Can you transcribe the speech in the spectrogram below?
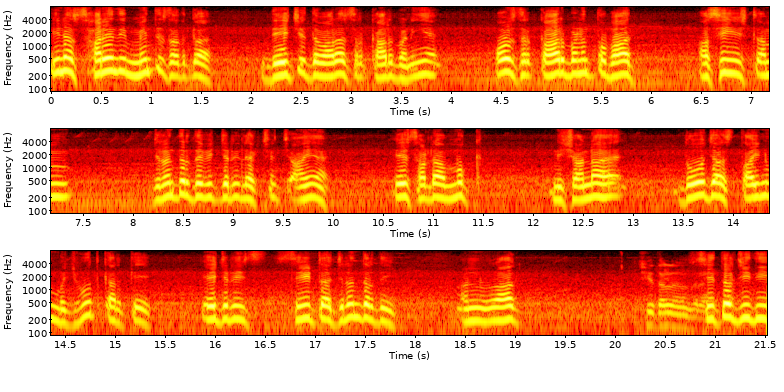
ਇਹਨਾਂ ਸਾਰਿਆਂ ਦੀ ਮਿਹਨਤ ਸਦਕਾ ਦੇਸ਼ 'ਚ ਦੁਬਾਰਾ ਸਰਕਾਰ ਬਣੀ ਹੈ ਔਰ ਸਰਕਾਰ ਬਣਨ ਤੋਂ ਬਾਅਦ ਅਸੀਂ ਇਸ ਟਾਈਮ ਜਲੰਧਰ ਦੇ ਵਿੱਚ ਜਿਹੜੀ ਇਲੈਕਸ਼ਨ 'ਚ ਆਏ ਹਾਂ ਇਹ ਸਾਡਾ ਮੁੱਖ ਨਿਸ਼ਾਨਾ ਹੈ। 2027 ਨੂੰ ਮਜ਼ਬੂਤ ਕਰਕੇ ਇਹ ਜਿਹੜੀ ਸੀਟ ਹੈ ਜਲੰਧਰ ਦੀ ਅਨੁਰਾਗ ਸੀਤਲ ਜੀ ਦੀ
